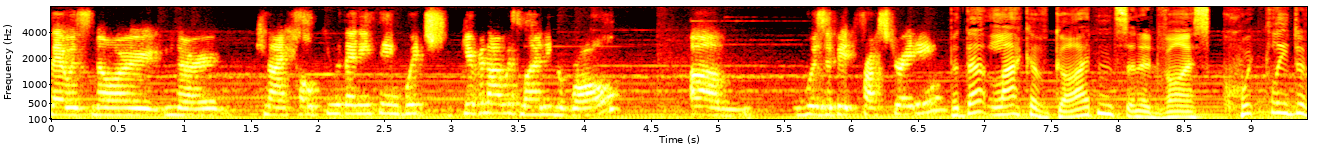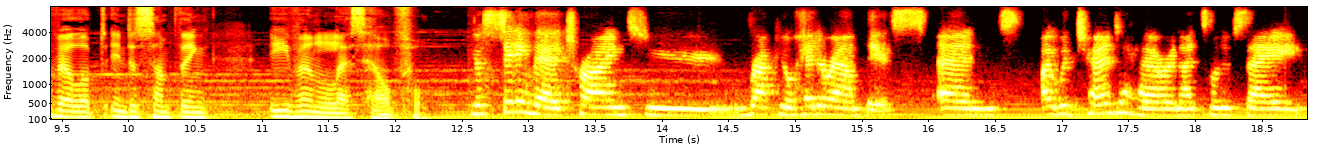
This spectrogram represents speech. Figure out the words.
There was no, you know, can I help you with anything? Which, given I was learning a role, um, was a bit frustrating. But that lack of guidance and advice quickly developed into something even less helpful. You're sitting there trying to wrap your head around this, and I would turn to her and I'd sort of say,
